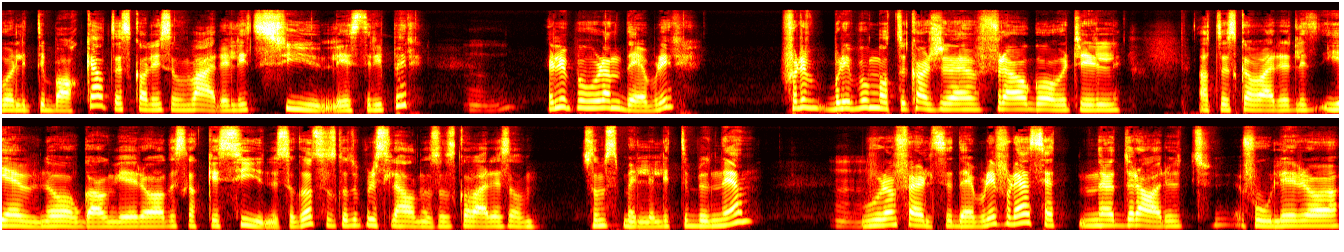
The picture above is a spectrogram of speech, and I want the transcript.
går litt tilbake, at det skal liksom være litt synlige striper. Jeg lurer på hvordan det blir. For det blir på en måte kanskje fra å gå over til at det skal være litt jevne overganger, og det skal ikke synes så godt, så skal du plutselig ha noe som skal være sånn, som smeller litt til bunnen igjen. Hvordan følelse det blir, for det har jeg sett når jeg drar ut folier, og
